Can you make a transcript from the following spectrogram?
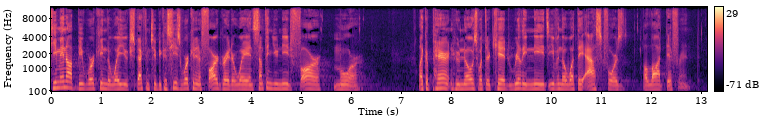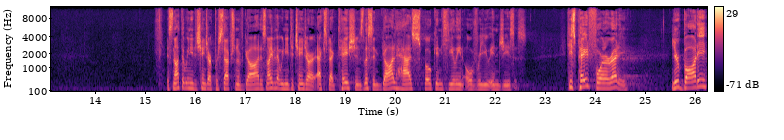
He may not be working the way you expect him to because he's working in a far greater way and something you need far more. Like a parent who knows what their kid really needs, even though what they ask for is a lot different. It's not that we need to change our perception of God. It's not even that we need to change our expectations. Listen, God has spoken healing over you in Jesus. He's paid for it already. Your body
